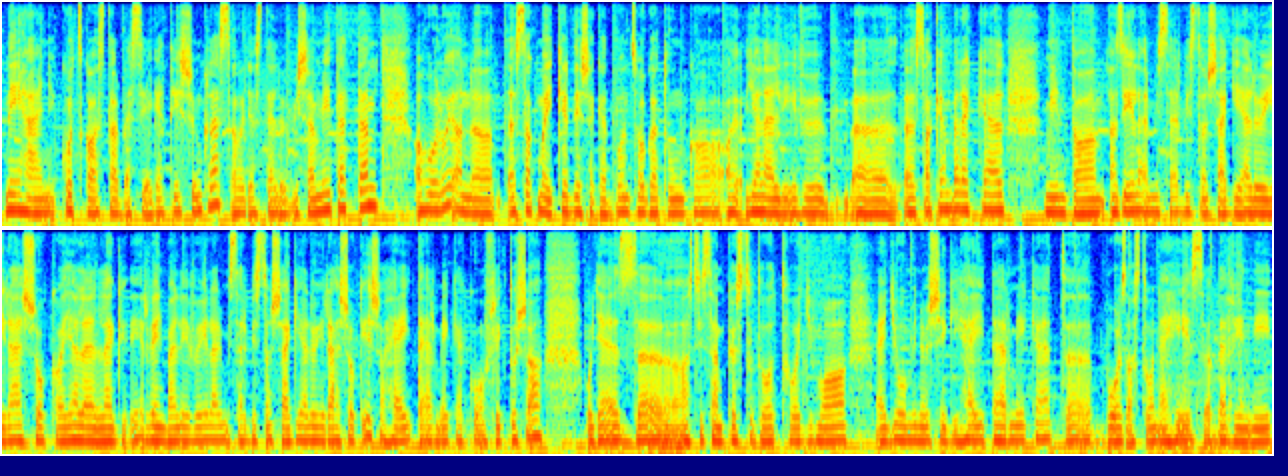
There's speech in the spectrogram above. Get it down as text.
néhány kockaasztal beszélgetésünk lesz, ahogy ezt előbb is említettem, ahol olyan szakmai kérdéseket boncolgatunk a, a jelenlévő szakemberekkel, mint a, az élelmiszerbiztonsági előírások, a jelenleg érvényben lévő élelmiszerbiztonsági előírások és a helyi termékek konfliktusa. Ugye ez azt hiszem köztudott, hogy ma egy jó minőségi helyi terméket borzasztó nehéz bevinni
